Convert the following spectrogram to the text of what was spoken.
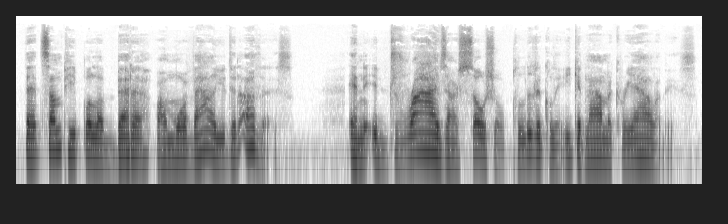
that some people are better or more valued than others, and it drives our social, political, and economic realities.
